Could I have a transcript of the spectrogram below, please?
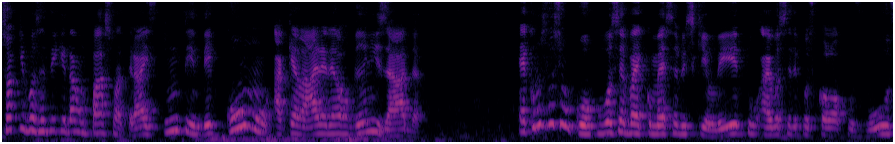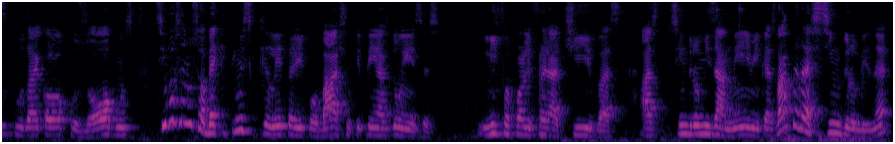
Só que você tem que dar um passo atrás e entender como aquela área é organizada. É como se fosse um corpo. Você vai começa do esqueleto, aí você depois coloca os músculos, aí coloca os órgãos. Se você não souber que tem um esqueleto ali por baixo, que tem as doenças linfoproliferativas, as síndromes anêmicas, vá pelas síndromes, né?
